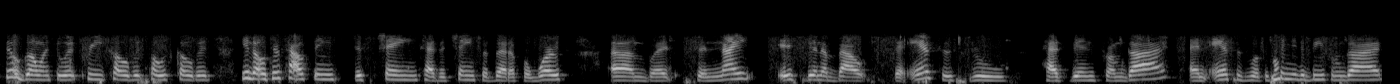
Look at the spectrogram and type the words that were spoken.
still going through it, pre-COVID, post-COVID, you know, just how things just change. Has it changed for better, for worse? Um, but tonight, it's been about the answers through has been from God, and answers will continue to be from God.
